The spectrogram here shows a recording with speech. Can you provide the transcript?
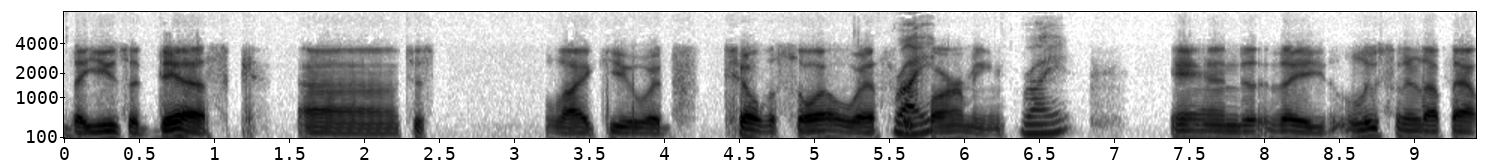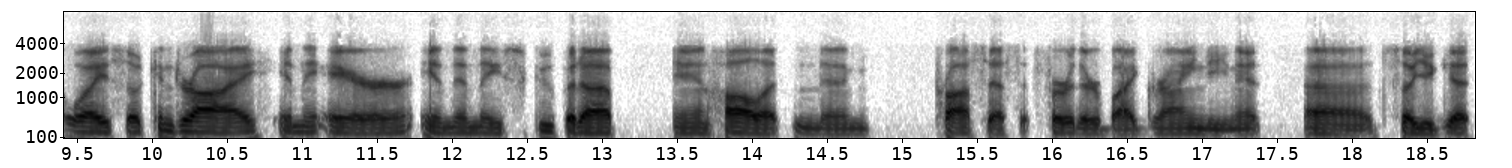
they use a disc, uh, just like you would till the soil with right. for farming. Right. And they loosen it up that way so it can dry in the air, and then they scoop it up and haul it and then process it further by grinding it uh, so you get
